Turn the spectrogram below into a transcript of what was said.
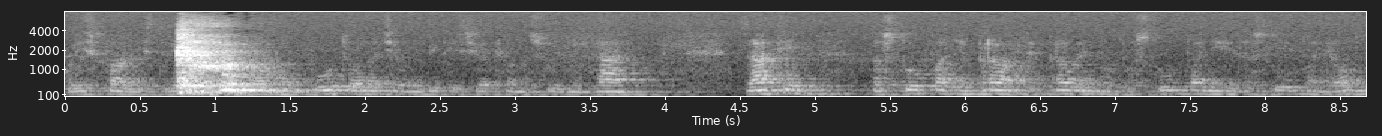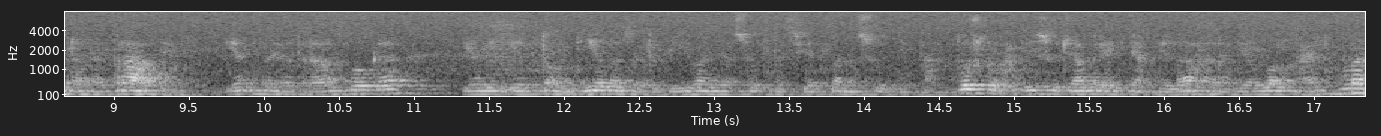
ko ispali strijeti na Allahovom putu, ona će mu biti svjetlo na sudnjem danu. Zatim, zastupanje pravde, pravedno postupanje i zastupanje odbrane pravde. Jedno je od razloga, ili jednog dijela za dobivanje sutra svjetla na sudnji dan. Došlo u hadisu Džabra ibn Abdillaha radijallahu anhuma,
